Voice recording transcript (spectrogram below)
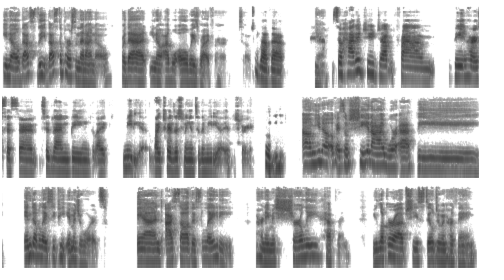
you know, that's the that's the person that I know. For that, you know, I will always ride for her. So love that. Yeah. So how did you jump from being her assistant to then being like media, like transitioning into the media industry? um, you know, okay, so she and I were at the NAACP Image Awards, and I saw this lady. Her name is Shirley Hepburn. You look her up, she's still doing her thing.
